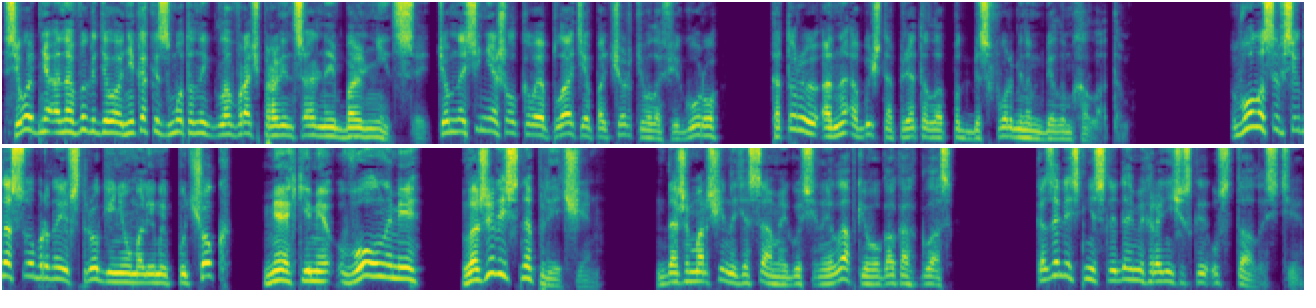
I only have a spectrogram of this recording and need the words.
Сегодня она выглядела не как измотанный главврач провинциальной больницы. Темно-синее шелковое платье подчеркивало фигуру, которую она обычно прятала под бесформенным белым халатом. Волосы, всегда собранные в строгий неумолимый пучок, мягкими волнами ложились на плечи. Даже морщины, те самые гусиные лапки в уголках глаз, казались не следами хронической усталости,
